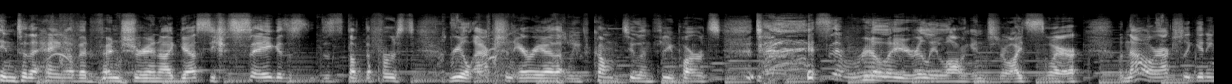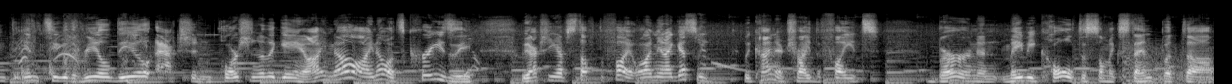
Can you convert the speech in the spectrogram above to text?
into the hang of adventuring, I guess you could say, because this, is like the first real action area that we've come to in three parts. it's a really, really long intro, I swear. But now we're actually getting into the real deal action portion of the game. I know, I know, it's crazy. We actually have stuff to fight. Well, I mean, I guess we we kind of tried to fight Byrne and maybe Cole to some extent, but uh,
